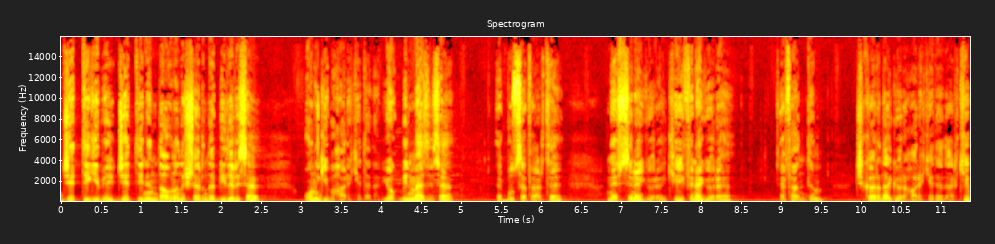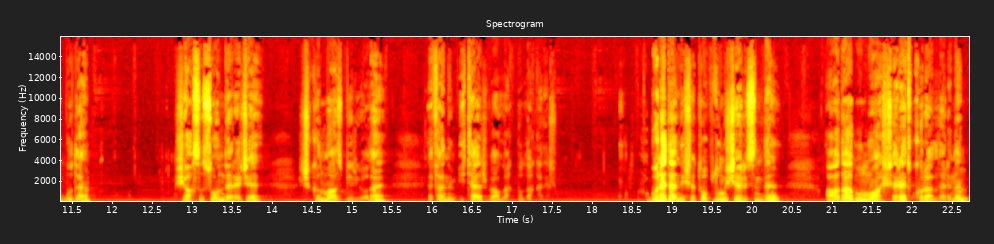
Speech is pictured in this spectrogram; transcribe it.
ceddi gibi ceddinin davranışlarını da bilir ise onun gibi hareket eder. Yok bilmez ise e, bu seferde nefsine göre, keyfine göre efendim çıkarına göre hareket eder ki bu da şahsı son derece çıkılmaz bir yola efendim iter ve allak bullak eder. Bu nedenle işte toplum içerisinde adab-ı muaşeret kurallarının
